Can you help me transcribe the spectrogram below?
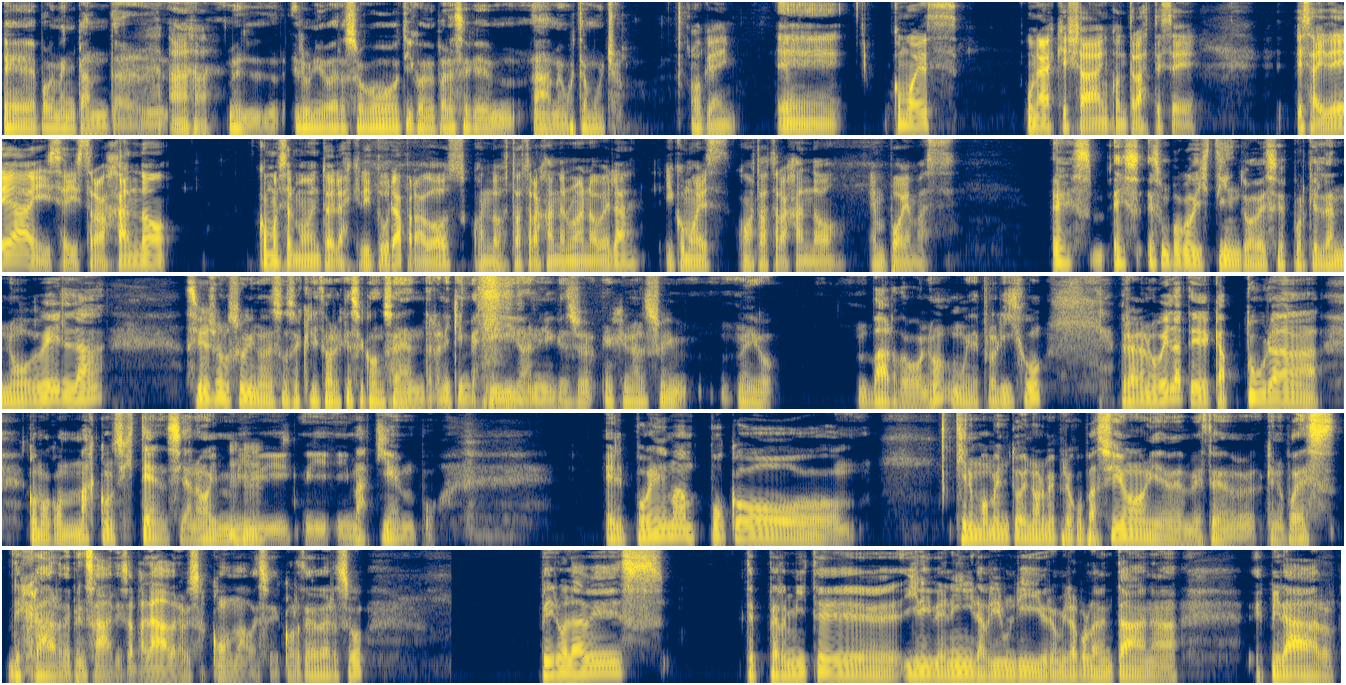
Eh, porque me encanta el, universo gótico. Me parece que ah, me gusta mucho. Ok. Eh, ¿Cómo es una vez que ya encontraste ese, esa idea y seguís trabajando? ¿Cómo es el momento de la escritura para vos cuando estás trabajando en una novela? ¿Y cómo es cuando estás trabajando en poemas? Es, es, es, un poco distinto a veces, porque la novela, si bien yo no soy uno de esos escritores que se concentran y que investigan, y que yo en general soy medio bardo, ¿no? Muy desprolijo, pero la novela te captura como con más consistencia, ¿no? y, y más tiempo. El poema un poco tiene un momento de enorme preocupación y que no puedes dejar de pensar esa palabra, esa coma o ese corte de verso. Pero a la vez te permite ir y venir, abrir un libro, mirar por la ventana, esperar,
